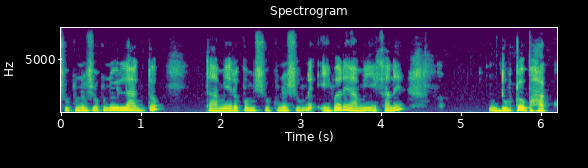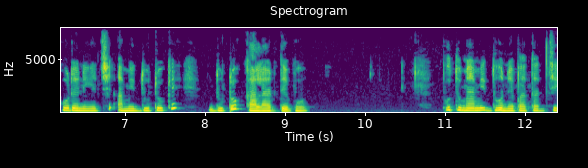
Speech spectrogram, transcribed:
শুকনো শুকনোই লাগতো। তা আমি এরকম শুকনো শুকনো, এবারে আমি এখানে দুটো ভাগ করে নিয়েছি। আমি দুটোকে দুটো কালার দেব। প্রথমে আমি ধনে পাতার যে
